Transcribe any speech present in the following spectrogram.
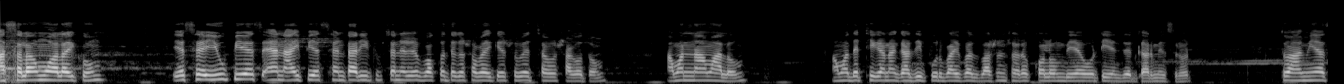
আসসালামু আলাইকুম। S A UPS and IPS centre YouTube চ্যানেলের পক্ষ থেকে সবাইকে শুভেচ্ছা ও স্বাগতম। আমার নাম আলম। আমাদের ঠিকানা গাজীপুর বাইপাস বাসন সড়ক, কলম্বিয়া ও টিএনজেড গার্মেন্টস রোড। তো আমি আজ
